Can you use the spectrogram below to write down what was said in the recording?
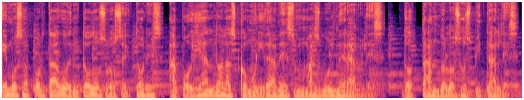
Hemos aportado en todos los sectores apoyando a las comunidades más vulnerables, dotando los hospitales,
